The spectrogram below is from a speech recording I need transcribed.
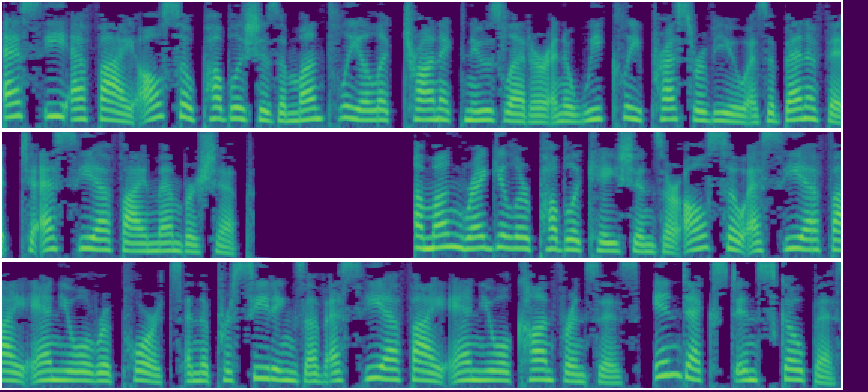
SEFI also publishes a monthly electronic newsletter and a weekly press review as a benefit to SEFI membership. Among regular publications are also SEFI annual reports and the proceedings of SEFI annual conferences, indexed in Scopus.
